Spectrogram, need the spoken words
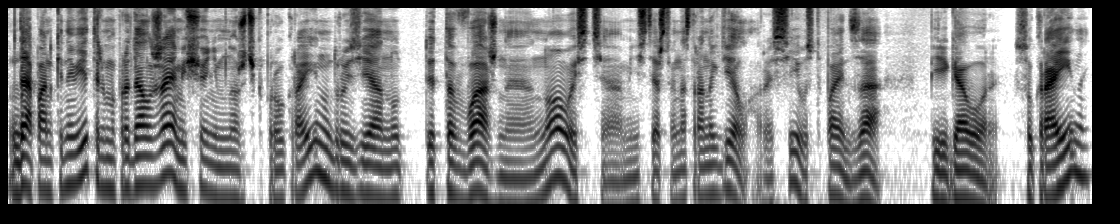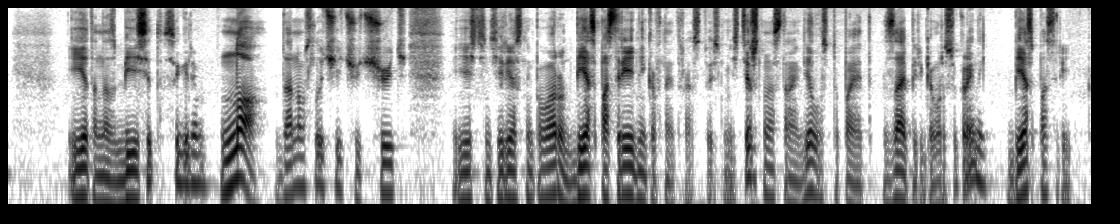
Да, Панкин и Виттель, мы продолжаем еще немножечко про Украину, друзья. Ну, это важная новость. Министерство иностранных дел России выступает за переговоры с Украиной. И это нас бесит с Игорем. Но в данном случае чуть-чуть есть интересный поворот. Без посредников на этот раз. То есть Министерство иностранных дел выступает за переговоры с Украиной без посредников.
